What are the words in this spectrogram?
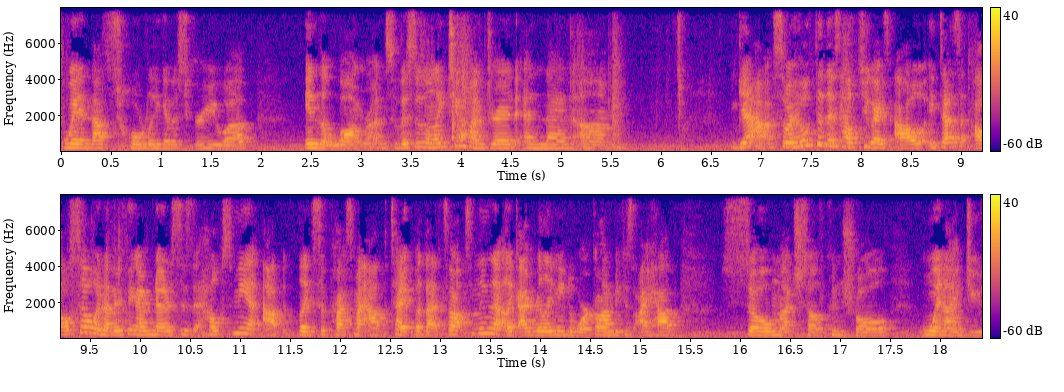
when that's totally gonna screw you up in the long run. So this is only 200 and then um, yeah, so I hope that this helped you guys out. It does also, another thing I've noticed is it helps me like suppress my appetite, but that's not something that like I really need to work on because I have so much self-control when I do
